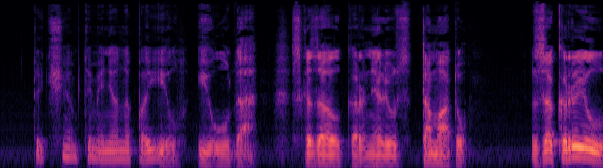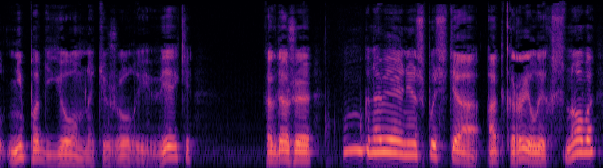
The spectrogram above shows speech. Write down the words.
— Ты чем ты меня напоил, Иуда? — сказал Корнелиус томату. Закрыл неподъемно тяжелые веки. Когда же мгновение спустя открыл их снова —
